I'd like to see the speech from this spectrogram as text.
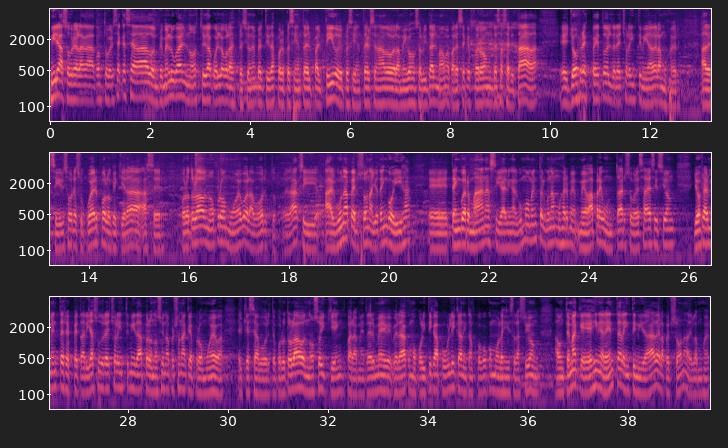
Mira, sobre la controversia que se ha dado, en primer lugar, no estoy de acuerdo con las expresiones vertidas por el presidente del partido y el presidente del Senado, el amigo José Luis Dalmau, me parece que fueron desacertadas. Eh, yo respeto el derecho a la intimidad de la mujer, a decidir sobre su cuerpo, lo que quiera hacer. Por otro lado, no promuevo el aborto, ¿verdad? Si alguna persona, yo tengo hija, eh, tengo hermanas, si en algún momento alguna mujer me, va a preguntar sobre esa decisión, yo realmente respetaría su derecho a la intimidad, pero no soy una persona que promueva el que se aborte. Por otro lado, no soy quien para meterme, ¿verdad?, como política pública ni tampoco como legislación a un tema que es inherente a la intimidad de la persona, de la mujer.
